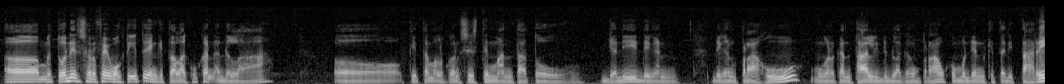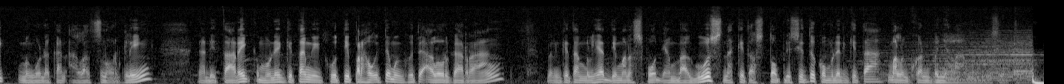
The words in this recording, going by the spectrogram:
Uh, metode survei waktu itu yang kita lakukan adalah uh, kita melakukan sistem mantato. Jadi dengan dengan perahu menggunakan tali di belakang perahu kemudian kita ditarik menggunakan alat snorkeling Nah ditarik kemudian kita mengikuti perahu itu mengikuti alur karang dan kita melihat di mana spot yang bagus. Nah kita stop di situ kemudian kita melakukan penyelaman di situ.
